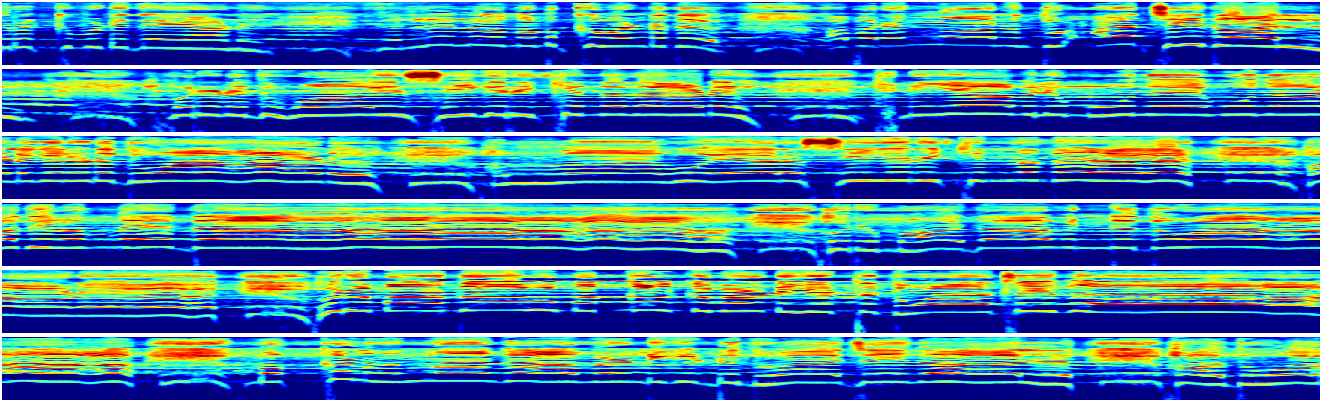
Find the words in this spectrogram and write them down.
ഇറക്കി വിടുകയാണ്. ഇതല്ലല്ലോ നമുക്ക് വേണ്ടത്. അവരെങ്ങാനും ദുആ ചെയ്താൽ അവരുടെ ദുആ സ്വീകരിക്കുന്നതാണ്. ദുനിയാവിൽ മൂന്നേ മൂന്നാളുകളുടെ ദുആ ആണ് അള്ളാഹു ഏറെ സ്വീകരിക്കുന്നത് അതിലൊന്നേതാ? ഒരു മാതാവിന്റെ ദുആ ആണ് ഒരു മാതാവ് മക്കൾക്ക് വേണ്ടിയിട്ട് ദുആ ചെയ്താ. മക്കൾ നന്നാകാൻ വേണ്ടിയിട്ട് ദ്വാ ചെയ്താൽ ആ ദുആ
